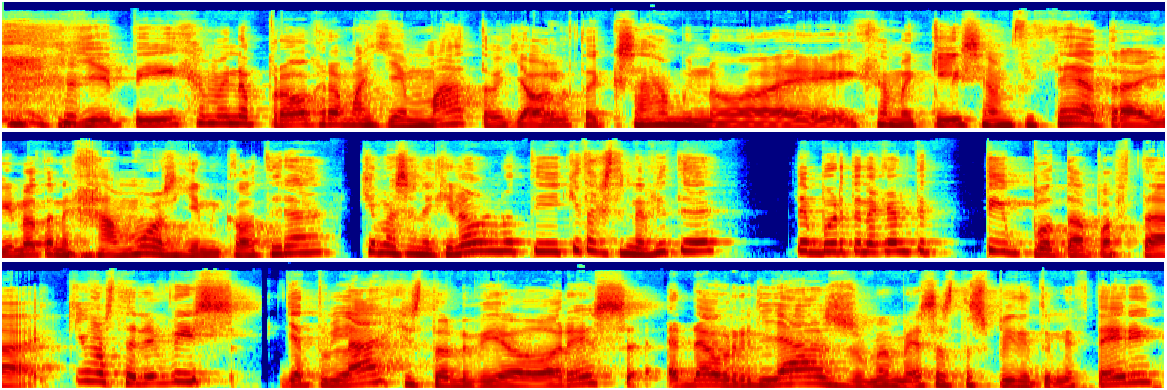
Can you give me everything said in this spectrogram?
γιατί είχαμε ένα πρόγραμμα γεμάτο για όλο το εξάμεινο. Ε, είχαμε κλείσει αμφιθέατρα γινόταν χαμός γενικότερα και μας ανακοινώνουν ότι κοίταξτε να δείτε δεν μπορείτε να κάνετε τίποτα από αυτά. Και ήμασταν εμείς για τουλάχιστον δύο ώρες να ουρλιάζουμε μέσα στο σπίτι του Λευτέρη,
